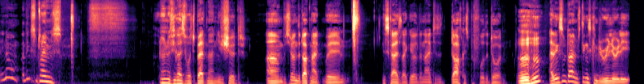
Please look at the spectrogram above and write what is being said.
You know, I think sometimes I don't know if you guys watch Batman, you should. Um, but you know in the Dark Knight where this guy's like, yo, the night is darkest before the dawn. Mm-hmm. I think sometimes things can be really, really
